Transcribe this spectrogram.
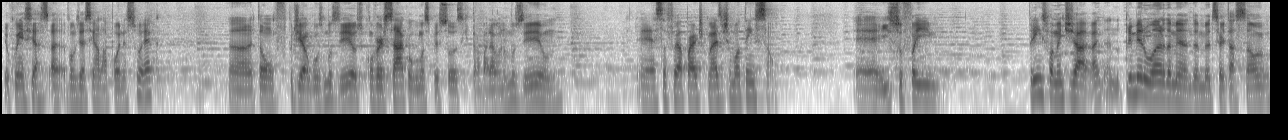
eu conheci, a, vamos dizer assim, a Lapônia sueca. Uh, então podia a alguns museus, conversar com algumas pessoas que trabalhavam no museu. Essa foi a parte que mais me chamou a atenção. É, isso foi principalmente já no primeiro ano da minha, da minha dissertação,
